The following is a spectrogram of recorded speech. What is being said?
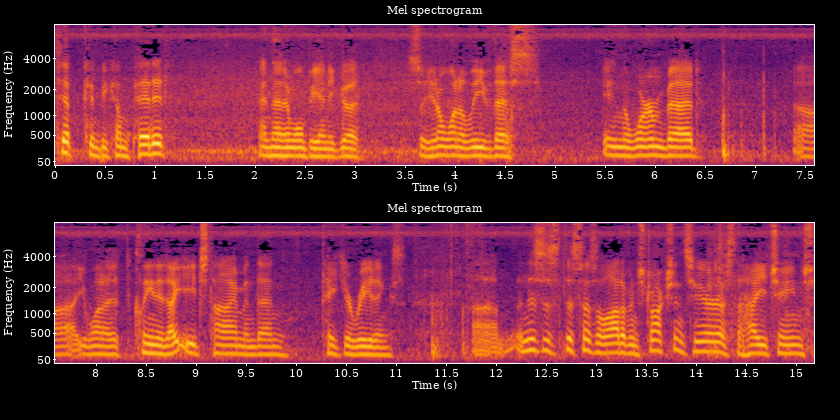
tip can become pitted and then it won't be any good. So you don't want to leave this in the worm bed uh, you want to clean it each time and then take your readings. Um, and this is this has a lot of instructions here as to how you change,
